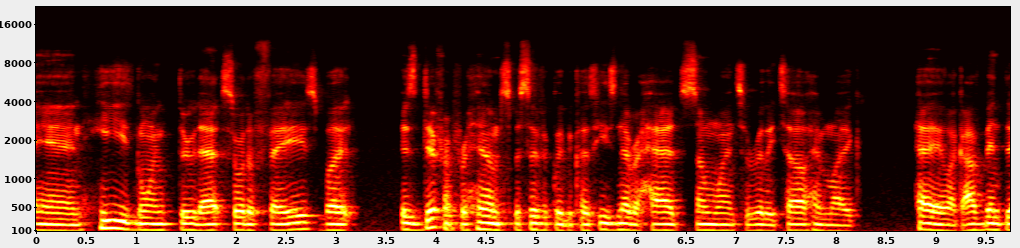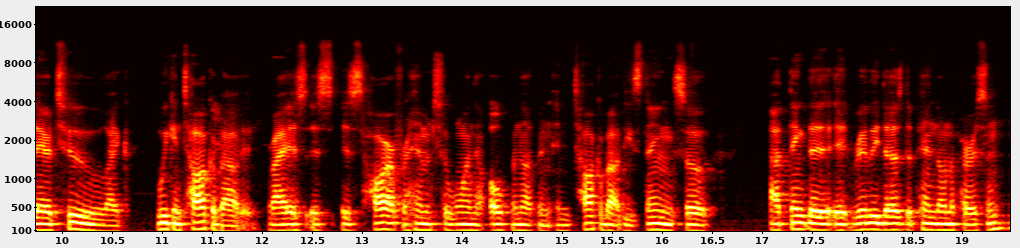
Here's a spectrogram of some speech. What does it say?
and he's going through that sort of phase but it's different for him specifically because he's never had someone to really tell him like hey like i've been there too like we can talk about it right? It's it's, it's hard for him to want to open up and, and talk about these things. So i think that it really does depend on the person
